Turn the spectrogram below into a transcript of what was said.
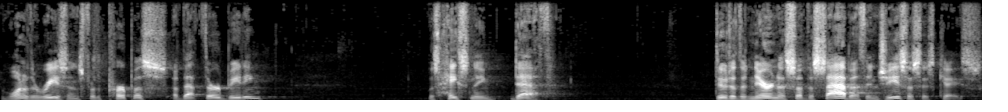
And one of the reasons for the purpose of that third beating was hastening death due to the nearness of the Sabbath in Jesus' case.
